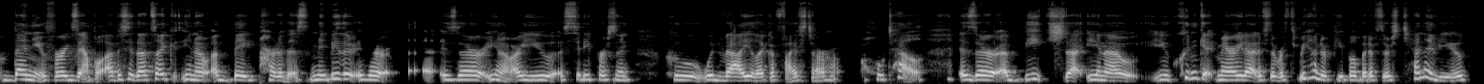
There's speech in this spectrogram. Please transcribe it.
venue, for example. Obviously that's like, you know, a big part of this. Maybe there is there, uh, is there, you know, are you a city person who would value like a five star hotel? Is there a beach that, you know, you couldn't get married at if there were 300 people, but if there's 10 of you,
